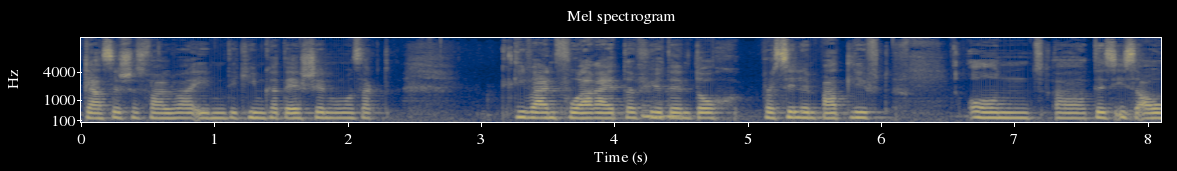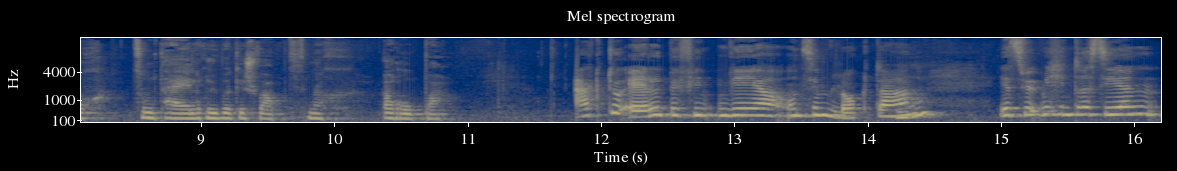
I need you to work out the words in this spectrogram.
klassisches Fall war eben die Kim Kardashian, wo man sagt, die war ein Vorreiter für mhm. den doch Brazilian Buttlift. Und äh, das ist auch zum Teil rübergeschwappt nach Europa. Aktuell befinden wir ja uns im Lockdown. Mhm. Jetzt würde mich interessieren,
